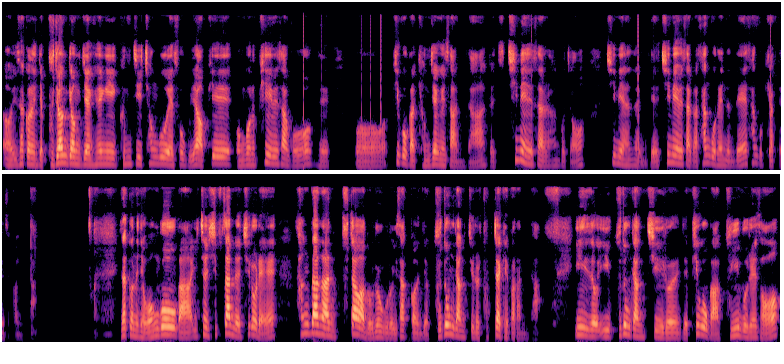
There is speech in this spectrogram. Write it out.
어, 이 사건은 이제 부정경쟁 행위 금지 청구의 소고요. 피해 원고는 피해 회사고 네, 어, 피고가 경쟁 회사입니다. 그러니까 침해 회사를 한 거죠. 침해 회사인데 침해 회사가 상고를 했는데 상고 기각된 사건입니다. 이 사건은 이제 원고가 2013년 7월에 상당한 투자와 노력으로 이 사건 이제 구동 장치를 독자 개발합니다. 이, 이 구동 장치를 이제 피고가 구입을 해서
